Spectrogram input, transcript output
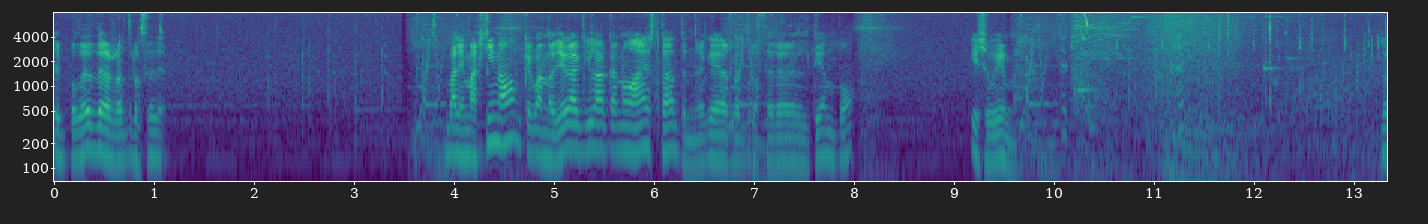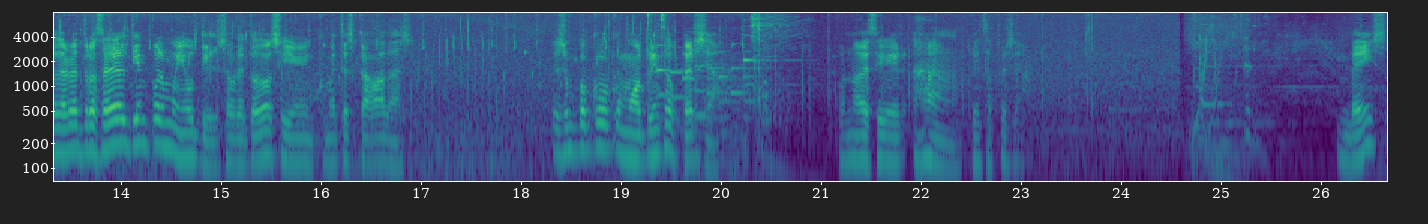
El poder de retroceder. Vale, imagino que cuando llegue aquí la canoa esta, tendré que retroceder el tiempo y subirme. Lo de retroceder el tiempo es muy útil, sobre todo si cometes cagadas. Es un poco como el Prince of Persia. Por no decir... Ah, Prince of Persia. ¿Veis?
